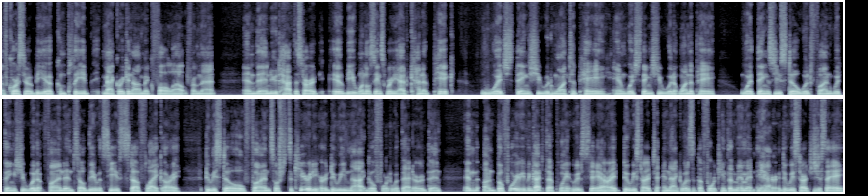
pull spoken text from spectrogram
of course, there would be a complete macroeconomic fallout from that. And then you'd have to start, it would be one of those things where you had to kind of pick which things you would want to pay and which things you wouldn't want to pay, what things you still would fund, what things you wouldn't fund. And so they would see stuff like, all right, do we still fund Social Security or do we not go forward with that? Or then, and um, before you even got to that point, we would say, all right, do we start to enact, what is it, the 14th Amendment? Yeah. Or do we start to just say, hey,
